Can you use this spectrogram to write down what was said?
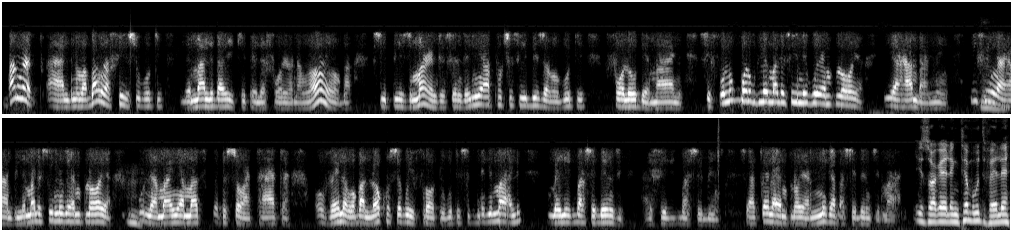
bangaqali noma bangafisi ukuthi le mali bayikhiphele for yona ngoba sibhizi manje senze enye i-approach esiyibiza ngokuthi follow the money. Sifuna ukubona ukuthi le mali esiyinikwe employer iyahamba nini. If ingahambi le mali esiyinikwe employer kunamanye ama-step esizowathatha ovele ngoba lokho sekuyi-fraud ukuthi sikunika imali kumele kubasebenzi ayifiki kubasebenzi. Siyacela employer nike abasebenzi imali. Izwakele ngithemba ukuthi vele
